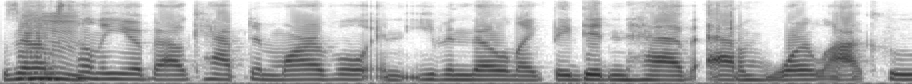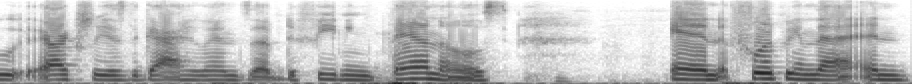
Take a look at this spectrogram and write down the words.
because I was telling you about Captain Marvel, and even though like they didn't have Adam Warlock, who actually is the guy who ends up defeating Thanos, and flipping that and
